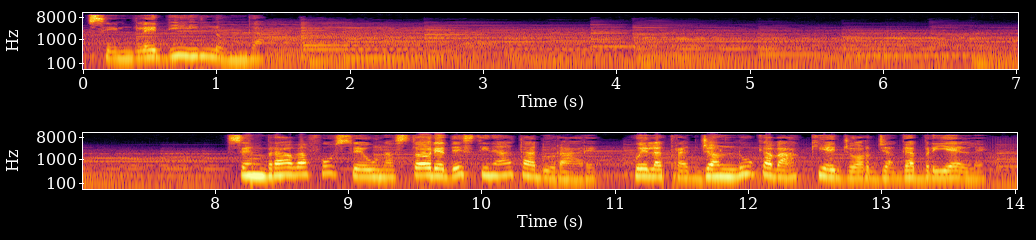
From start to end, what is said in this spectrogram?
Single di Illunga. Sembrava fosse una storia destinata a durare, quella tra Gianluca Vacchi e Giorgia Gabriele.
